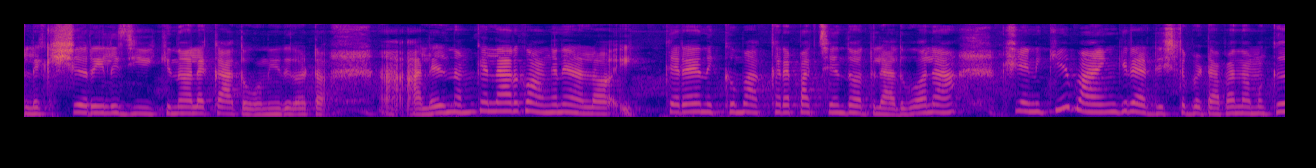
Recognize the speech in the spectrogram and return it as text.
ലക്ഷറിയിൽ ജീവിക്കുന്ന പോലെയൊക്കെ തോന്നിയത് കേട്ടോ. അല്ലെങ്കിൽ നമുക്ക് എല്ലാവർക്കും അങ്ങനെയാണല്ലോ. ഇക്കരെ നിൽക്കുമ്പോൾ അക്കരെ പച്ചയും തോന്നത്തില്ല. അതുപോലെ പക്ഷെ എനിക്ക് ഭയങ്കരമായിട്ട് ഇഷ്ടപ്പെട്ടു. അപ്പം നമുക്ക്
